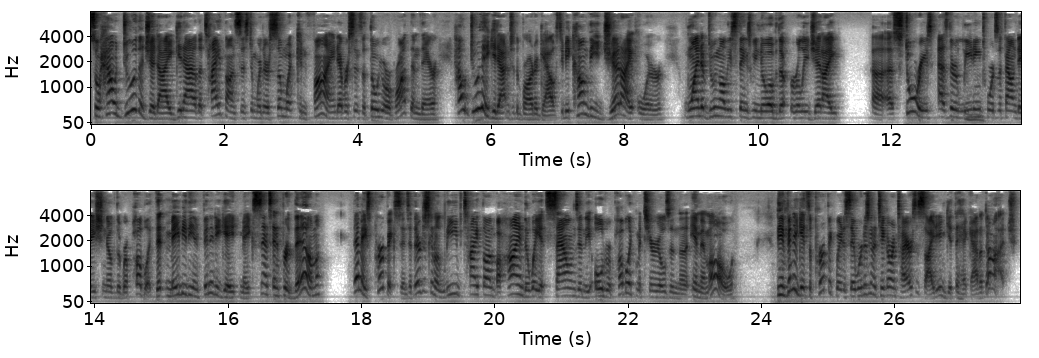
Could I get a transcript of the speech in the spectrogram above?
So how do the Jedi get out of the Tython system where they're somewhat confined ever since the Thoyor brought them there? How do they get out into the broader galaxy, become the Jedi Order, wind up doing all these things we know of the early Jedi uh, uh stories as they're leading mm-hmm. towards the foundation of the Republic? That maybe the Infinity Gate makes sense. And for them, that makes perfect sense. If they're just going to leave Tython behind the way it sounds in the Old Republic materials in the MMO, the Infinity Gate's a perfect way to say we're just going to take our entire society and get the heck out of Dodge.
